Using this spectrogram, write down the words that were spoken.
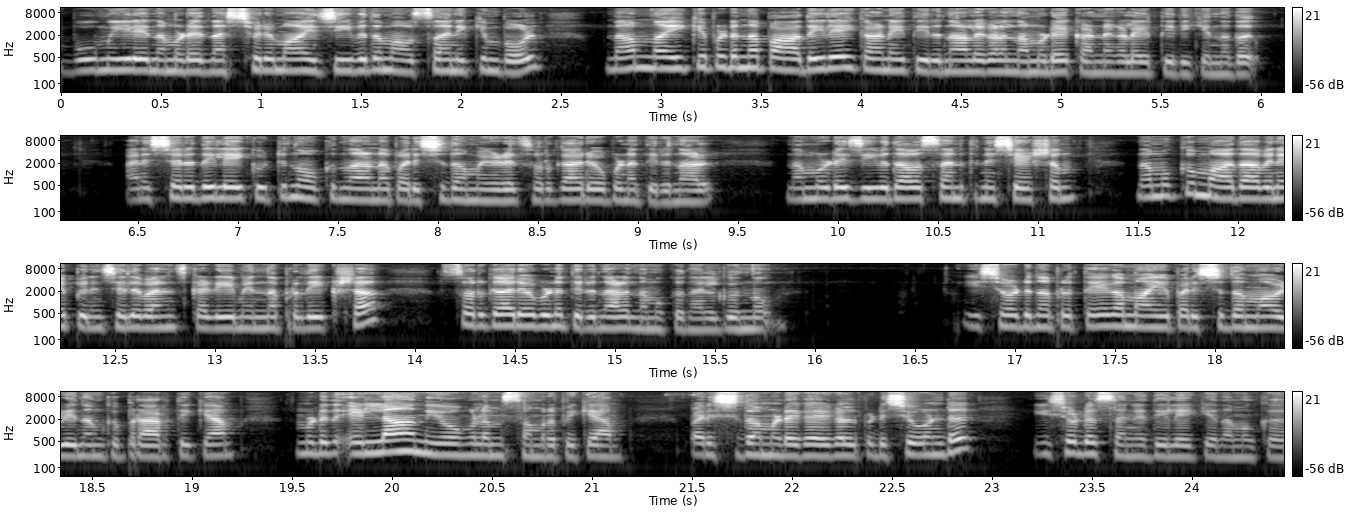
ഭൂമിയിലെ നമ്മുടെ നശ്വരമായ ജീവിതം അവസാനിക്കുമ്പോൾ നാം നയിക്കപ്പെടുന്ന പാതയിലേക്കാണ് ഈ തിരുനാളുകൾ നമ്മുടെ കണ്ണുകളെ തിരിക്കുന്നത്. അനശ്വരതയിലേക്ക് ഉറ്റുനോക്കുന്നതാണ് പരിശുദ്ധമ്മയുടെ സ്വർഗാരോപണ തിരുനാൾ. നമ്മുടെ ജീവിതാവസാനത്തിന് ശേഷം നമുക്ക് മാതാവിനെ പിൻചെല്ലുവാൻ കഴിയുമെന്ന പ്രതീക്ഷ സ്വർഗാരോപണ തിരുനാൾ നമുക്ക് നൽകുന്നു. ഈശോയുടെ പ്രത്യേകമായി പരിശുദ്ധമ്മ വഴി നമുക്ക് പ്രാർത്ഥിക്കാം. നമ്മുടെ എല്ലാ നിയോഗങ്ങളും സമർപ്പിക്കാം. പരിശുദ്ധമ്മയുടെ കൈകൾ പിടിച്ചുകൊണ്ട് ഈശോയുടെ സന്നിധിയിലേക്ക് നമുക്ക്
